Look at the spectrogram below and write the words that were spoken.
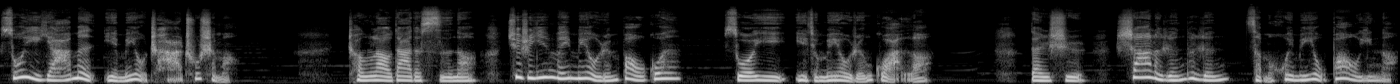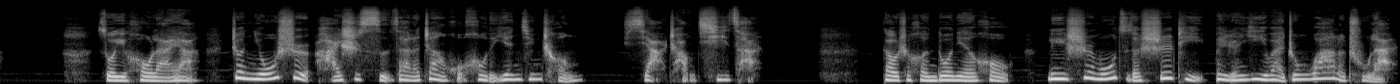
所以衙门也没有查出什么。程老大的死呢，却是因为没有人报官，所以也就没有人管了。但是杀了人的人怎么会没有报应呢？所以后来呀，这牛氏还是死在了战火后的燕京城，下场凄惨。倒是很多年后，李氏母子的尸体被人意外中挖了出来。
